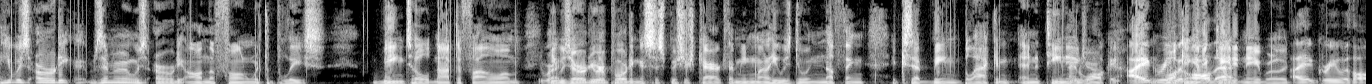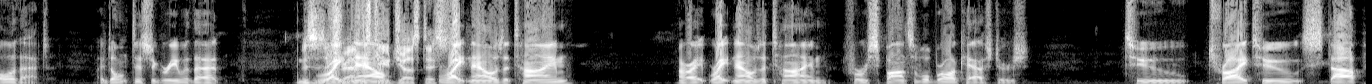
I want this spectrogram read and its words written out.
He was already. Zimmerman was already on the phone with the police, being told not to follow him. He was already reporting a suspicious character. Meanwhile, he was doing nothing except being black and, and a teenager. and walking. I agree walking with all in a that. gated neighborhood. I agree with all of that. I don't disagree with that. And This is right now. justice. Right now is a time. All right, right now is a time for responsible broadcasters to try to stop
